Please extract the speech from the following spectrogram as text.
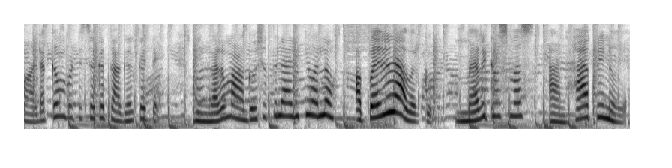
പടക്കം പൊട്ടിച്ചൊക്കെ തകർക്കട്ടെ. നിങ്ങളും ആഘോഷത്തിലായിരിക്കുമല്ലോ. അപ്പൊ എല്ലാവർക്കും merry Christmas and happy new year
